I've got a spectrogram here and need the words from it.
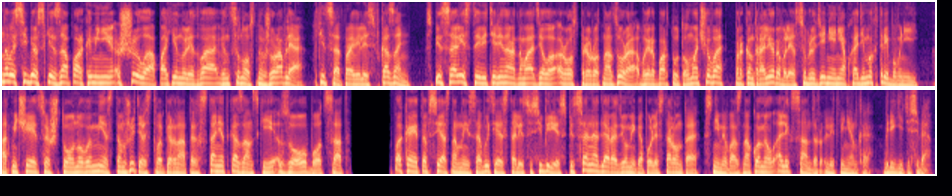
Новосибирский зоопарк имени Шила покинули два венценосных журавля. Птицы отправились в Казань. Специалисты ветеринарного отдела Росприроднадзора в аэропорту Толмачева проконтролировали соблюдение необходимых требований. Отмечается, что новым местом жительства пернатых станет казанский зооботсад. Пока это все основные события столицы Сибири. Специально для радио «Мегаполис Торонто». С ними вас знакомил Александр Литвиненко. Берегите себя.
